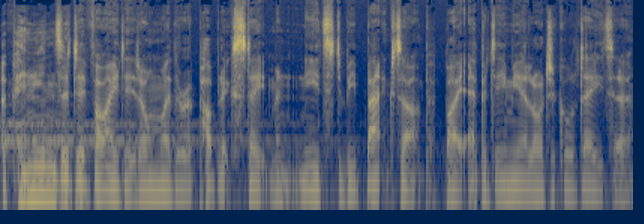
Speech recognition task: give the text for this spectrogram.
Opinions are divided on whether a public statement needs to be backed up by epidemiological data.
